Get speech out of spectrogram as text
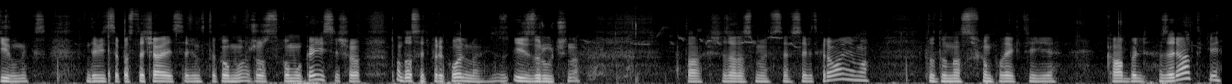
Killnix. Дивіться, постачається він в такому жорсткому кейсі, що ну, досить прикольно і зручно. Так, зараз ми все, все відкриваємо. Тут у нас в комплекті є кабель зарядки.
